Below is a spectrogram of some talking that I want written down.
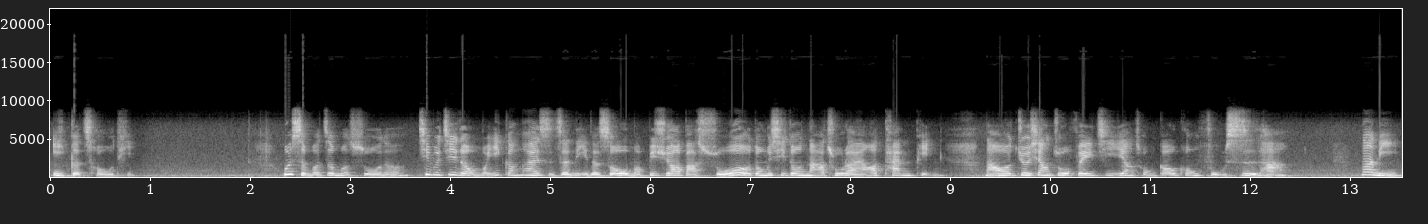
一个抽屉。为什么这么说呢？记不记得我们一刚开始整理的时候，我们必须要把所有东西都拿出来，然后摊平，然后就像坐飞机一样从高空俯视它。那你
